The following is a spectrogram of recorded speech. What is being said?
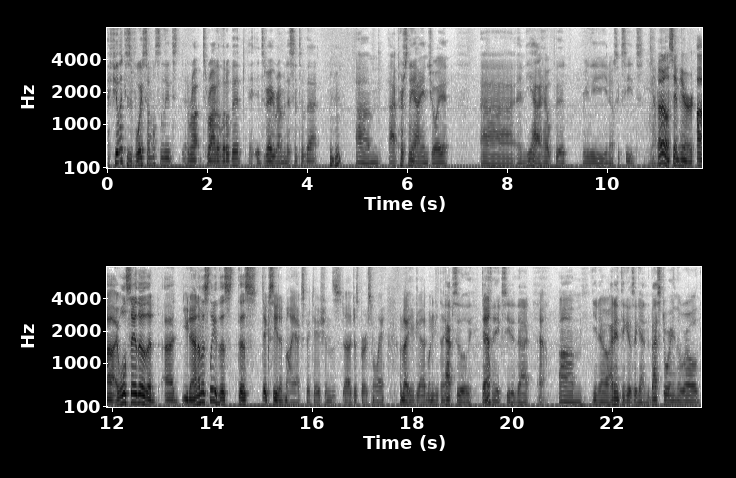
I feel like his voice almost alludes to Rod, a little bit. It's very reminiscent of that. Mhm. Um, I personally I enjoy it, uh, and yeah, I hope it really you know succeeds. I don't know. Same here. Uh, I will say though that uh, unanimously, this this exceeded my expectations, uh, just personally. What about you, Jad? What did you think? Absolutely, Yeah? definitely exceeded that. Yeah. Um, you know, I didn't think it was again the best story in the world,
